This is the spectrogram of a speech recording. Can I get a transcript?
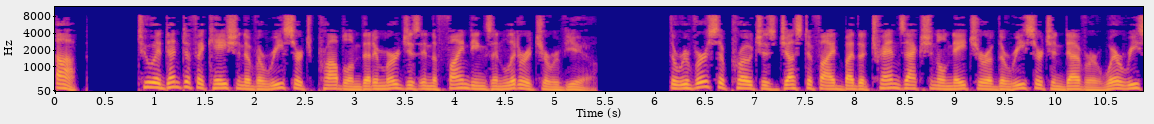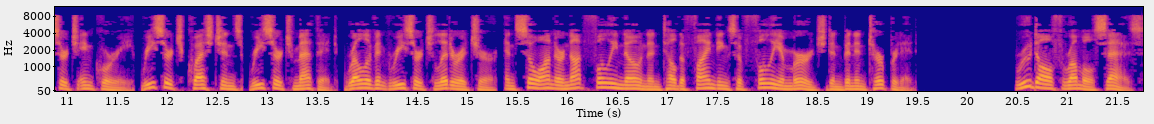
up to identification of a research problem that emerges in the findings and literature review. The reverse approach is justified by the transactional nature of the research endeavor where research inquiry, research questions, research method, relevant research literature, and so on are not fully known until the findings have fully emerged and been interpreted. Rudolf Rummel says,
